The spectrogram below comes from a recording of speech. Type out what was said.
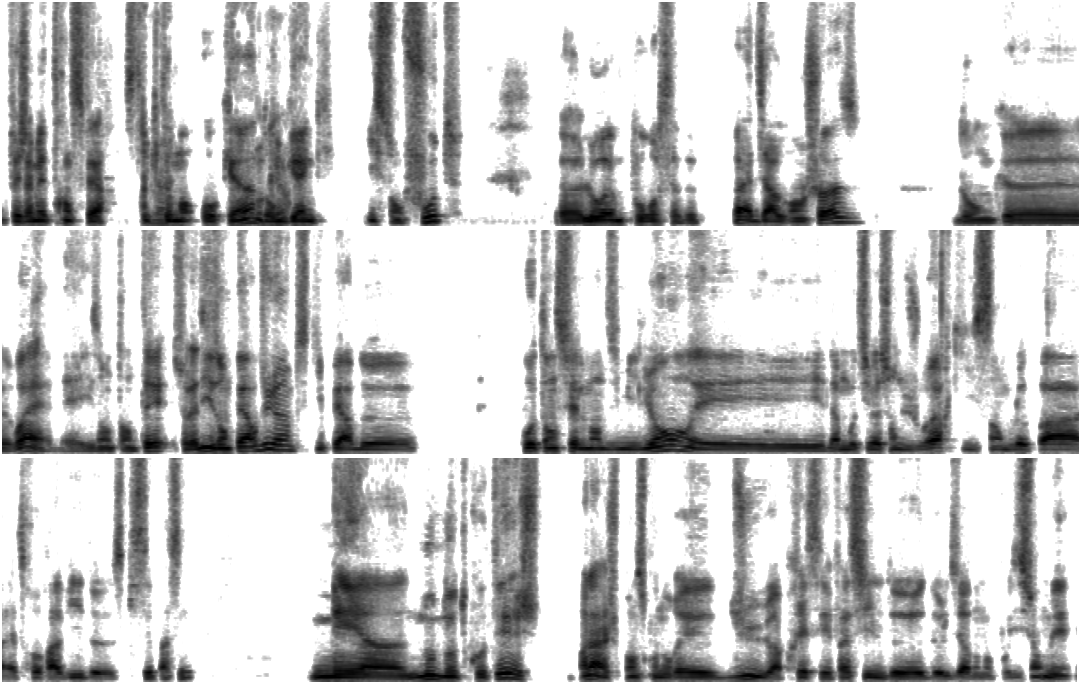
ne fait jamais de transfert? Strictement aucun. Donc Genk, ils s'en foutent. Euh, L'OM, pour eux, ça ne veut pas dire grand-chose. Donc, euh, ouais, ben, ils ont tenté. Cela dit, ils ont perdu, hein, parce qu'ils perdent potentiellement 10 millions et la motivation du joueur qui semble pas être ravi de ce qui s'est passé. Mais euh, nous, de notre côté, je, voilà, je pense qu'on aurait dû, après c'est facile de, le dire dans ma position, mais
